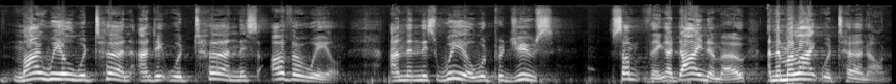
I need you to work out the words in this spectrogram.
my wheel would turn and it would turn this other wheel. And then this wheel would produce something, a dynamo, and then my light would turn on.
